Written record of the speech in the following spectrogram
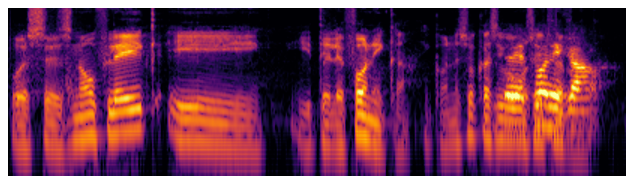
Pues Snowflake y, Telefónica. Y con eso casi Telefónica. vamos a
